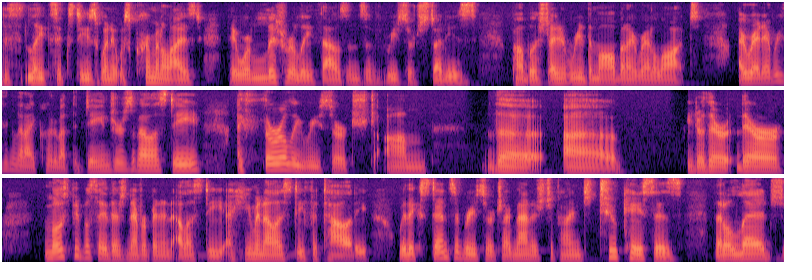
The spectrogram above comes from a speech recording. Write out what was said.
the late 60s when it was criminalized. There were literally thousands of research studies published. I didn't read them all, but I read a lot. I read everything that I could about the dangers of LSD. I thoroughly researched um, the, uh, you know, there there most people say there's never been an LSD, a human LSD fatality. With extensive research, I managed to find two cases that allege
